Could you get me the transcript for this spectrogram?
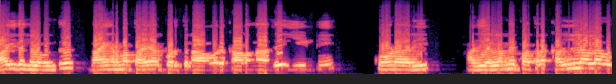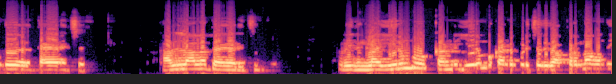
ஆயுதங்களை வந்து பயங்கரமா தயார்படுத்தின ஒரு காலம் தான் அது. ஈட்டி கோடாரி அது எல்லாமே பார்த்தோன்னா கல்லால வந்து தயாரிச்சு. கல்லால தயாரிச்சு. புரியுதுங்களா? இரும்பு கண்டு இரும்பு கண்டுபிடிச்சதுக்கு அப்புறம் தான் வந்து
